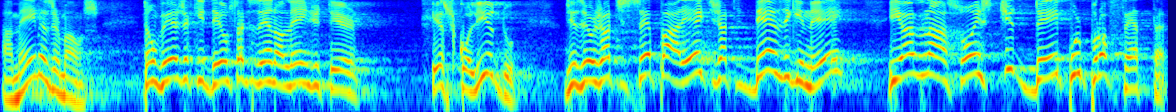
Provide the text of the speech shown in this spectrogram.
Amém, meus irmãos? Então veja que Deus está dizendo, além de ter escolhido, diz: Eu já te separei, já te designei, e as nações te dei por profeta.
